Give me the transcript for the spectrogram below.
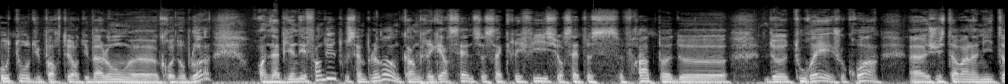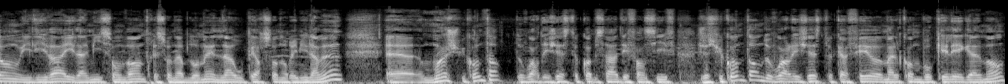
autour du porteur du ballon euh, grenoblois. On a bien défendu, tout simplement. Quand Gregersen se sacrifie sur cette frappe de, de Touré, je crois, euh, juste avant la mi-temps, il y va, il a mis son ventre et son abdomen là où personne n'aurait mis la main. Euh, moi, je suis content de voir des gestes comme ça défensifs. Je suis content de voir les gestes qu'a fait euh, Malcolm Bokele également,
